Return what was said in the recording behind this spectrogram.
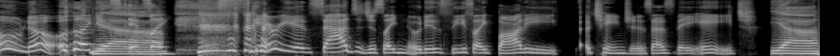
"Oh no." like Yeah. it's it's like scary and sad to just like notice these like body uh, changes as they age. Yeah.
